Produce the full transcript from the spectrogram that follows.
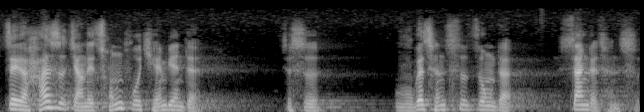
这个还是讲的重复前边的，这是五个层次中的三个层次。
